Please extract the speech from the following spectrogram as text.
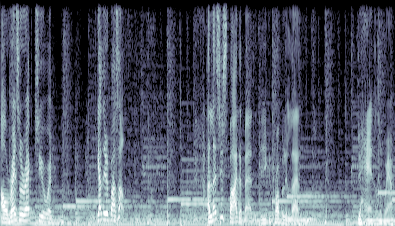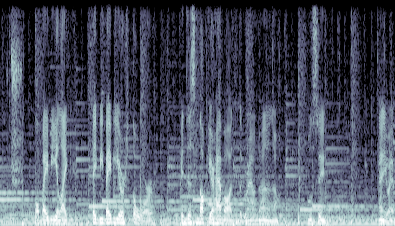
I'll resurrect you and kill you myself. Unless you're Spider-Man, then you can probably land your hands on the ground. Or maybe you're like, maybe, maybe you're Thor and just knock your hammer onto the ground. I don't know. We'll see. Anyway,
